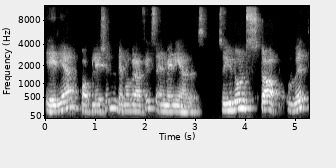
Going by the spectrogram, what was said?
area, population, demographics, and many others. So you don't stop with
